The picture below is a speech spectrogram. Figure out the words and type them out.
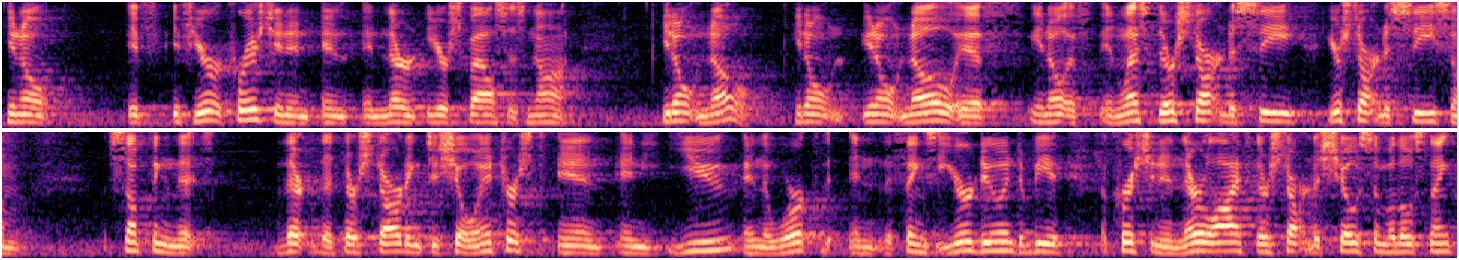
you know, if, if you're a Christian and, and, and your spouse is not, you don't know. You don't, you don't know if, you know, if, unless they're starting to see, you're starting to see some, something that they're, that they're starting to show interest in, in you and the work and the things that you're doing to be a, Christian in their life. They're starting to show some of those things.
